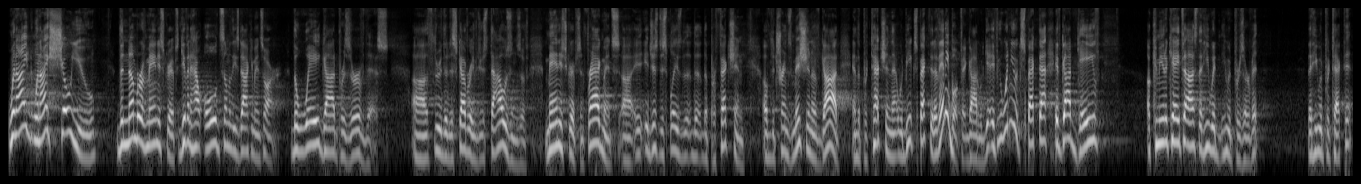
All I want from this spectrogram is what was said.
When I, when I show you the number of manuscripts, given how old some of these documents are, the way God preserved this, uh, through the discovery of just thousands of manuscripts and fragments. Uh, it, it, just displays the, the, the, perfection of the transmission of God and the protection that would be expected of any book that God would give. If you wouldn't you expect that if God gave a communique to us that he would, he would preserve it, that he would protect it?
